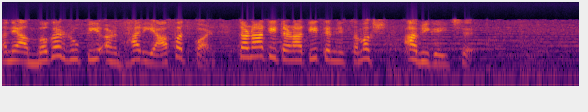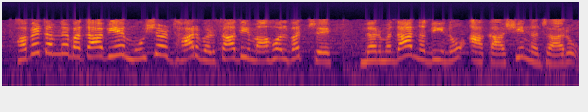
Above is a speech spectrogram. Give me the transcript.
અને આ મગરરૂપી અણધારી આફત પણ તણાતી તણાતી તેમની સમક્ષ આવી ગઈ છે. હવે તમને બતાવીએ મુશળધાર વરસાદી માહોલ વચ્ચે નર્મદા નદીનો આકાશી નજારો.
